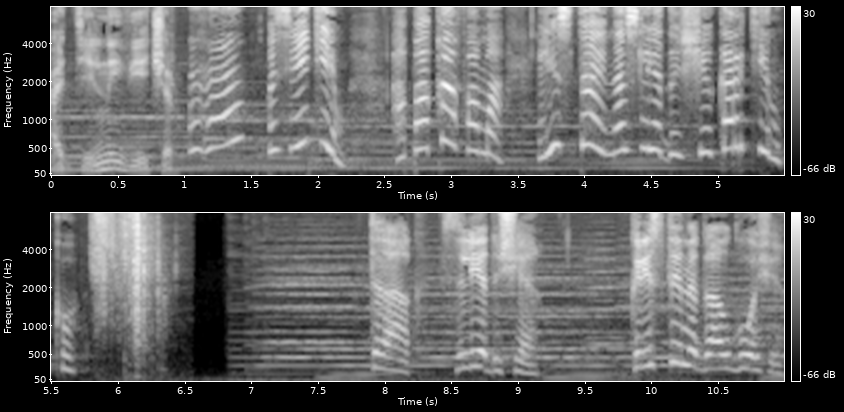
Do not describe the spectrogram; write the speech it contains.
отдельный вечер. Посвятим. А пока, Фома, листай на следующую картинку. Так, следующее Кресты на Голгофе.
